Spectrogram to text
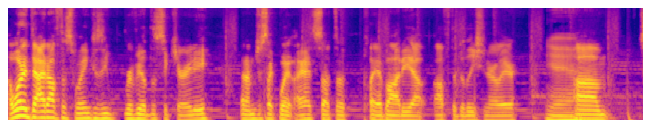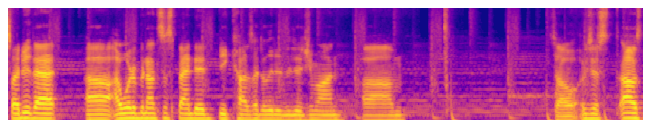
I would have died off the swing because he revealed the security, and I'm just like, wait, I had stuff to play a body out off the deletion earlier. yeah Um, so I do that. Uh, I would have been unsuspended because I deleted the Digimon. Um, so I was just I was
